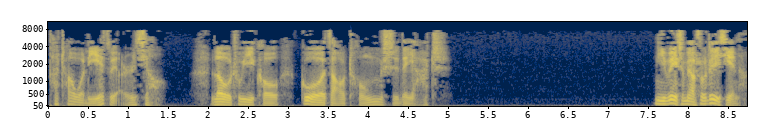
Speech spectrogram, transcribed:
他朝我咧嘴而笑，露出一口过早重拾的牙齿。你为什么要说这些呢？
